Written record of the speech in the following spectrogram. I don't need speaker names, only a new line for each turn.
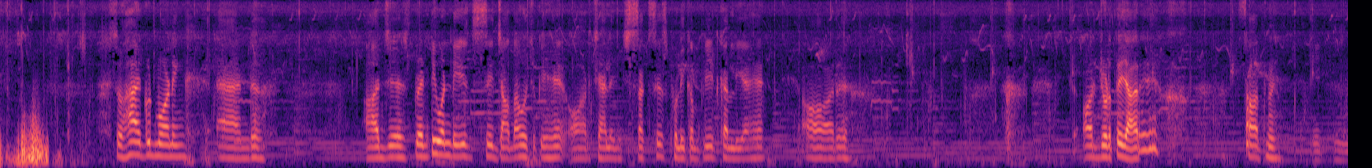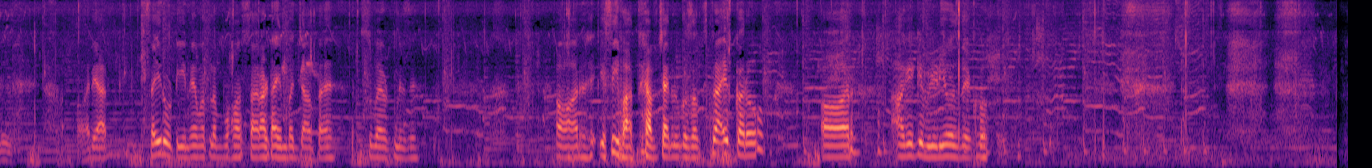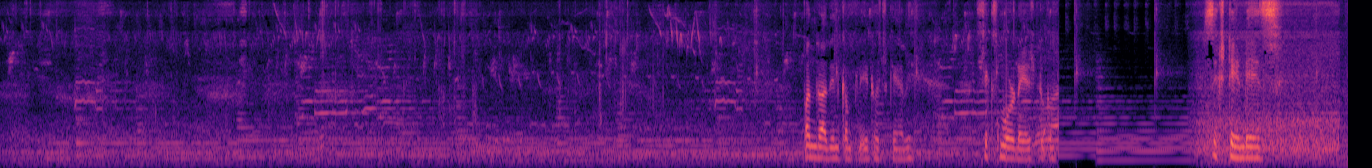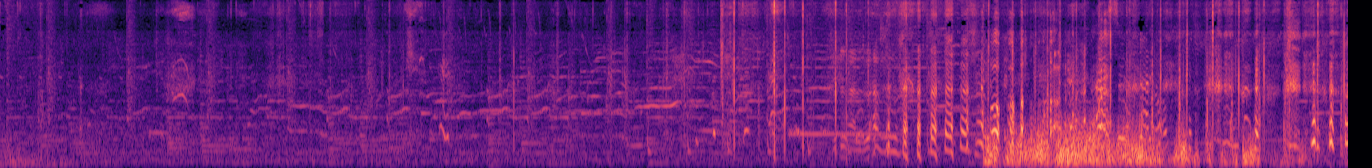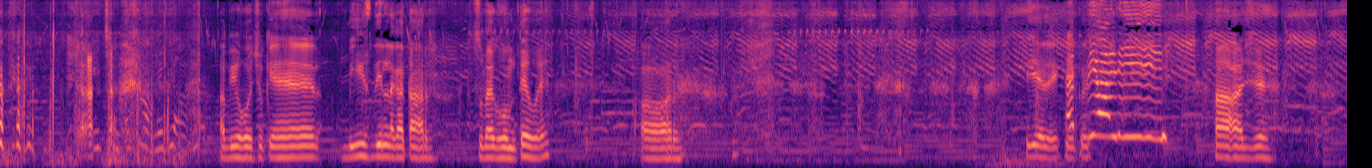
So hi good morning and आज 21 days से ज़्यादा हो चुके हैं और चैलेंज सक्सेसफुली कंप्लीट कर लिया है। और और जुड़ते जा रहे हैं साथ में। और यार, सही रूटीन है मतलब बहुत सारा टाइम बच जाता है सुबह उठने से। और इसी बात पे आप चैनल को सब्सक्राइब करो और आगे के वीडियोस देखो। पंद्रह दिन कंप्लीट हो चुके हैं अभी। Six more days to come sixteen days अभी हो चुके हैं बीस दिन लगातार। सुबह घूमते हुए और ये देखिए कुछ हाँ आज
